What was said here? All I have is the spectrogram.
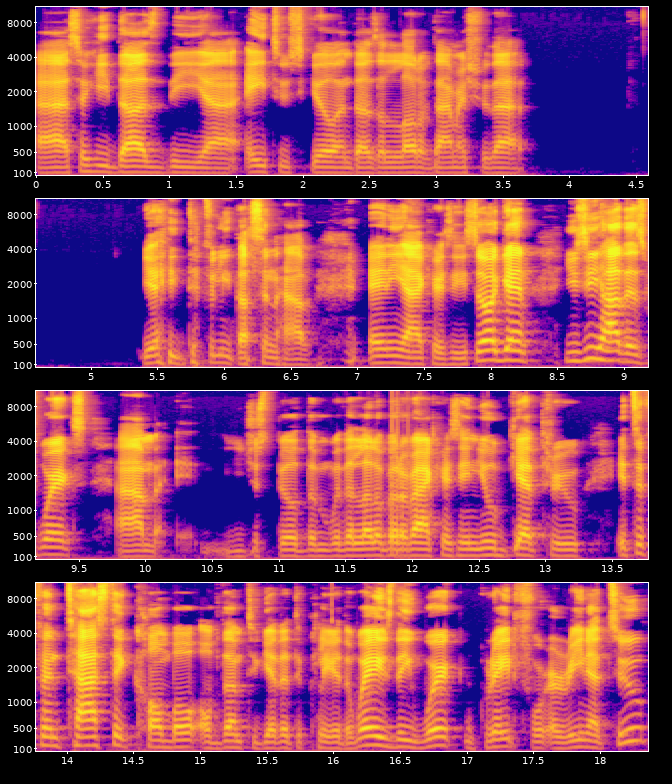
Uh, so he does the uh, A2 skill and does a lot of damage to that. Yeah, he definitely doesn't have any accuracy. So again, you see how this works. Um, you just build them with a little bit of accuracy and you'll get through. It's a fantastic combo of them together to clear the waves. They work great for arena too,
